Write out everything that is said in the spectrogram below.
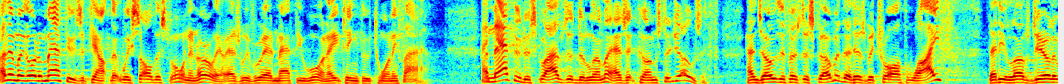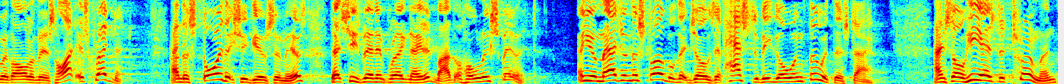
And then we go to Matthew's account that we saw this morning earlier as we've read Matthew 1 18 through 25. And Matthew describes the dilemma as it comes to Joseph. And Joseph has discovered that his betrothed wife, that he loves dearly with all of his heart, is pregnant. And the story that she gives him is that she's been impregnated by the Holy Spirit. And you imagine the struggle that Joseph has to be going through at this time. And so he has determined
